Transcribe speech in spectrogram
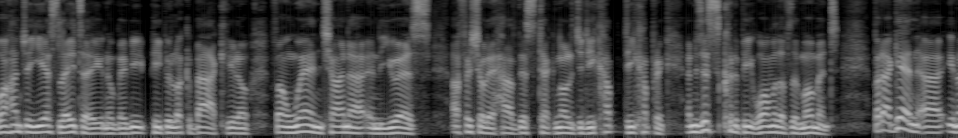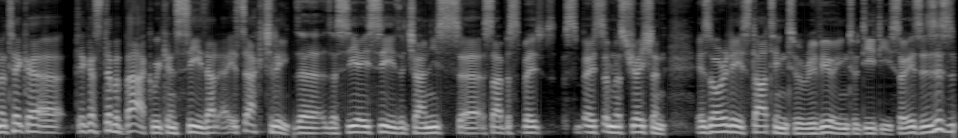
100 years later, you know, maybe people look back, you know, from when China and and the US officially have this technology decoupling, and this could be one of the moment. But again, uh, you know, take a take a step back, we can see that it's actually the the CAC, the Chinese uh, Cyberspace Space Administration, is already starting to review into Didi. So this is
